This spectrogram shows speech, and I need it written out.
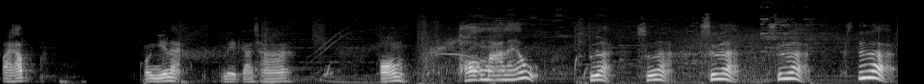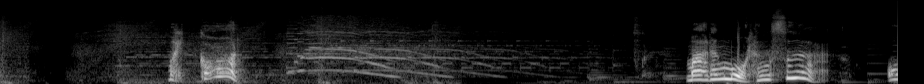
ไปครับอย่างนี้แหละเลดกาชา ทอง ทองมาแล้ว เสื้อ เสื้อ เสื้อ เสื้อ เสื้อ my god มาทั้งหมวกทั้งเสื้อ โอ้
